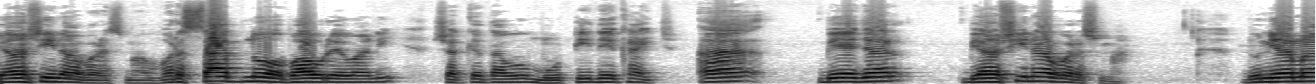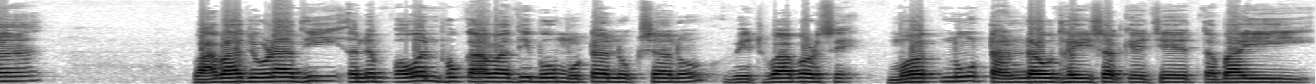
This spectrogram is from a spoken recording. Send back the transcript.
બ્યાસીના વર્ષમાં વરસાદનો અભાવ રહેવાની શક્યતાઓ મોટી દેખાય છે. આ બે હજાર બ્યાસીના વર્ષમાં દુનિયામાં વાવાઝોડાથી અને પવન ફૂંકાવાથી બહુ મોટા નુકસાનો વેઠવા પડશે. મોતનું તાંડવ થઈ શકે છે, તબાહી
